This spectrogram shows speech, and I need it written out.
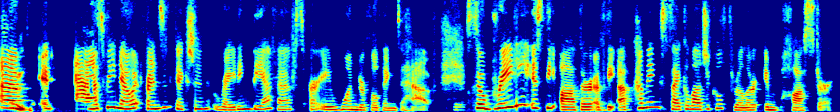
Um, and as we know at Friends and Fiction, writing BFFs are a wonderful thing to have. So, Bradeigh is the author of the upcoming psychological thriller Imposter.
